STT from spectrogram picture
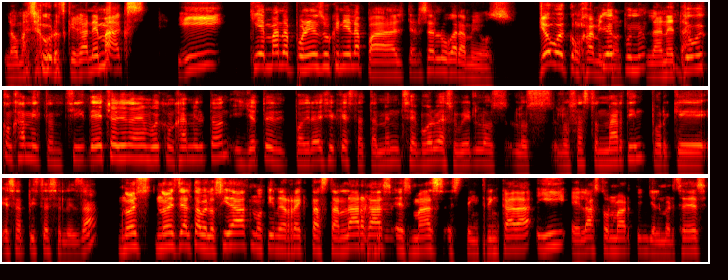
Lo más seguro es que gane Max. ¿Y quién van a poner en su quiniela para el tercer lugar, amigos? Yo voy con Hamilton, la neta. yo voy con Hamilton, sí, de hecho yo también voy con Hamilton y yo te podría decir que hasta también se vuelve a subir los, los, los Aston Martin porque esa pista se les da. No es, no es de alta velocidad, no tiene rectas tan largas, es más este, intrincada y el Aston Martin y el Mercedes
